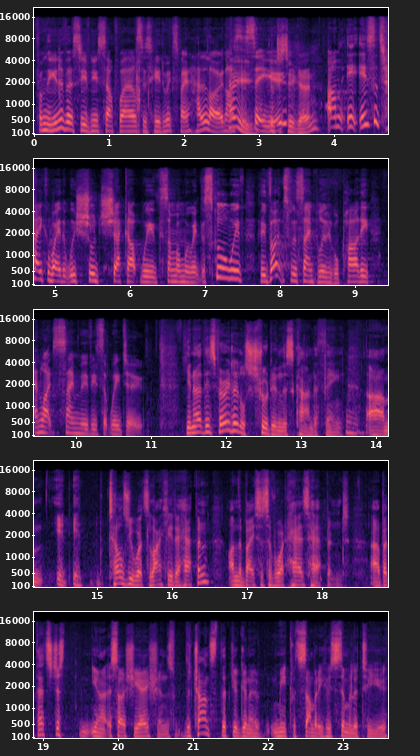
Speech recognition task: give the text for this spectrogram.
from the University of New South Wales is here to explain. Hello, nice Hey, to see you. Good to see you again. Um, i- is the takeaway that we should shack up with someone we went to school with, who votes for the same political party and likes the same movies that we do? You know, there's very little should in this kind of thing. Um, it, it tells you what's likely to happen on the basis of what has happened. Uh, but that's just, you know, associations. The chance that you're going to meet with somebody who's similar to you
